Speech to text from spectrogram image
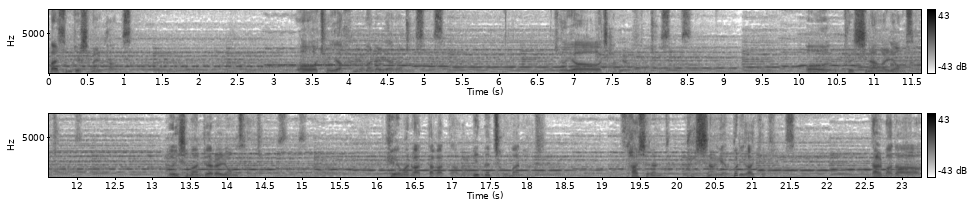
말씀 주심을 감사합니다. 오 주여 하늘만을 열어주소서 주여 자비를 베풀어주소서. 오 불신앙을 용서해 주소서. 의심한 죄를 용서해 주소서. 교회만 왔다 갔다 하고 믿는 척만 하시 사실은 불신앙의 뿌리가 깊어서 날마다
